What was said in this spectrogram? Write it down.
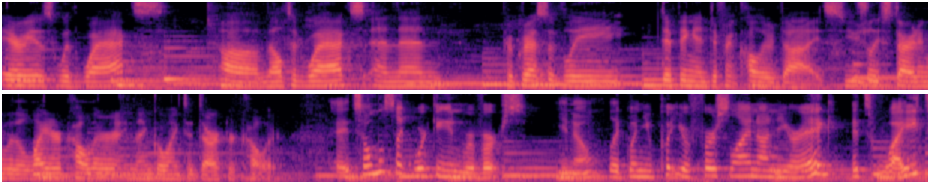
areas with wax, uh, melted wax, and then progressively dipping in different color dyes, usually starting with a lighter color and then going to darker color. It's almost like working in reverse, you know? Like when you put your first line on your egg, it's white.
